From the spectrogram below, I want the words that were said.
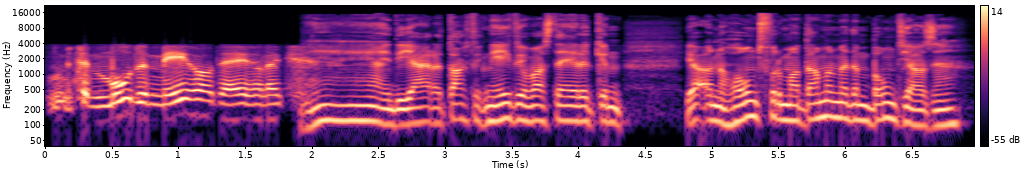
met de mode meegaat eigenlijk. Ja, ja, ja, in de jaren 80, 90 was het eigenlijk een, ja, een hond voor madame met een bontjas, hè?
